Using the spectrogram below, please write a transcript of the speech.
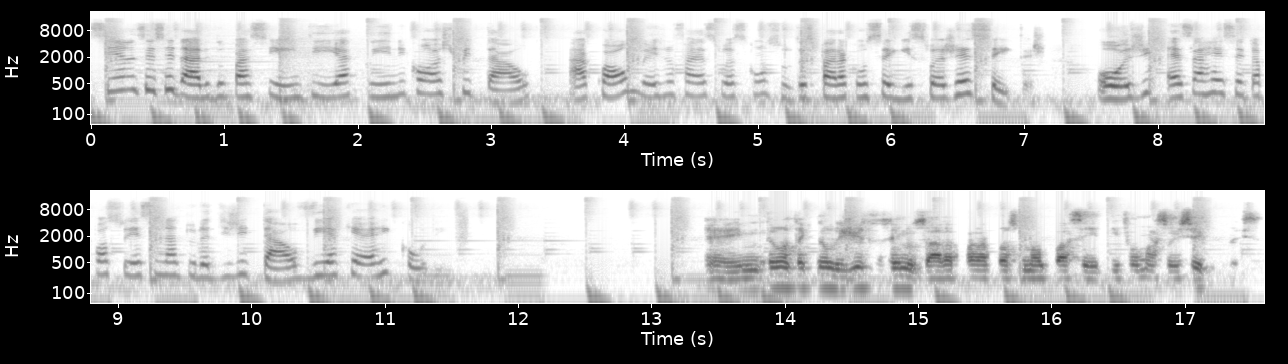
sem a necessidade do paciente ir à clínica ou hospital, a qual o mesmo faz as suas consultas para conseguir suas receitas. Hoje, essa receita possui assinatura digital via QR Code. É, então, a tecnologia está sendo usada para aproximar o paciente de informações seguras.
